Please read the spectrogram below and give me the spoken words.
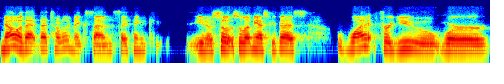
No, that that totally makes sense. I think, you know, so so let me ask you this what for you were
